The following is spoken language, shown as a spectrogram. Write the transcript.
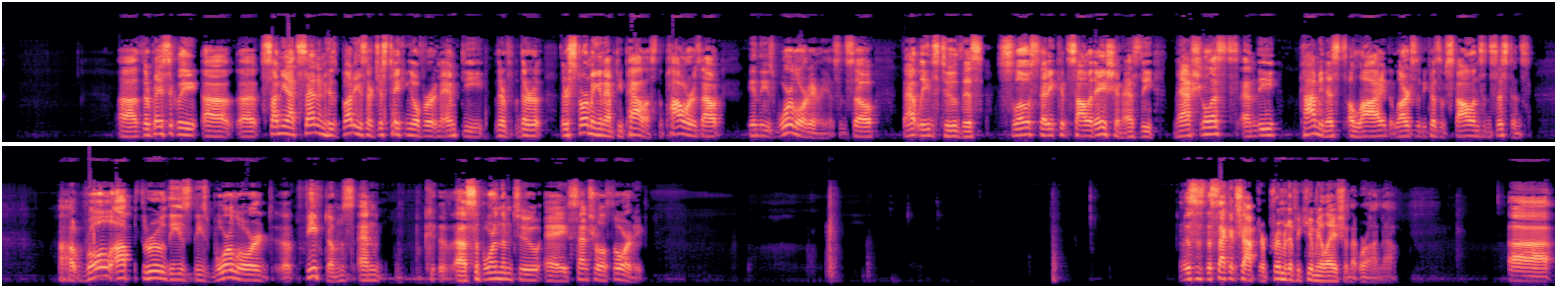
uh, they're basically uh, uh, Sun Yat Sen and his buddies are just taking over an empty. They're they're they're storming an empty palace. The power is out in these warlord areas, and so that leads to this slow, steady consolidation as the nationalists and the communists, allied largely because of Stalin's insistence, uh, roll up through these these warlord uh, fiefdoms and uh, suborn them to a central authority. This is the second chapter, primitive accumulation, that we're on now. Uh,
